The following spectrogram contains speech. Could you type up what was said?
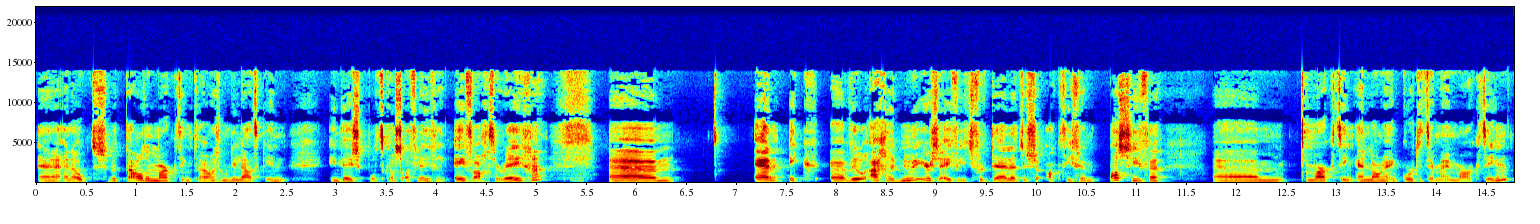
Uh, en ook tussen betaalde marketing trouwens, maar die laat ik in, in deze podcastaflevering even achterwege. Um, en ik uh, wil eigenlijk nu eerst even iets vertellen tussen actieve en passieve um, marketing en lange en korte termijn marketing.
